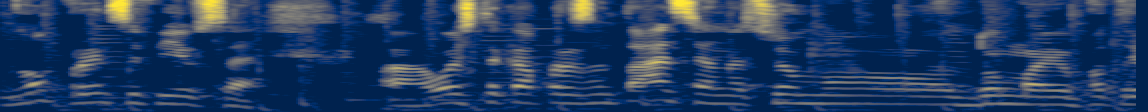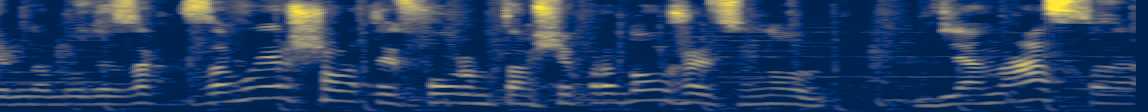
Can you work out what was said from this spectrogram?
ну в принципі, і все. Ось така презентація. На цьому думаю, потрібно буде завершувати. Форум там ще продовжується. Ну для нас, е,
